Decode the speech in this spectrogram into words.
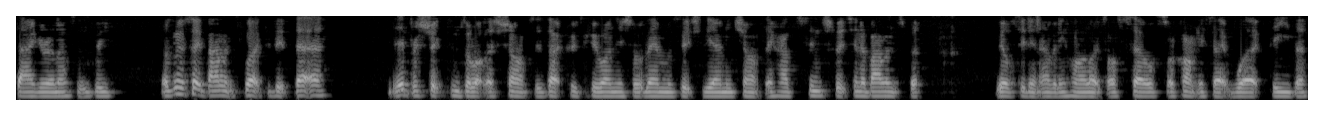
dagger in us as we. I was going to say balance worked a bit better. It did restrict him to a lot less chances. That could Kuan you saw then was literally the only chance they had since switching a balance, but we obviously didn't have any highlights ourselves, so I can't really say it worked either.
